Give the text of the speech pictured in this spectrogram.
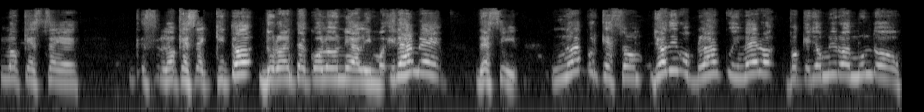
lo que se lo que se quitó durante el colonialismo. Y déjame decir, no es porque son, yo digo blanco y negro porque yo miro el mundo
